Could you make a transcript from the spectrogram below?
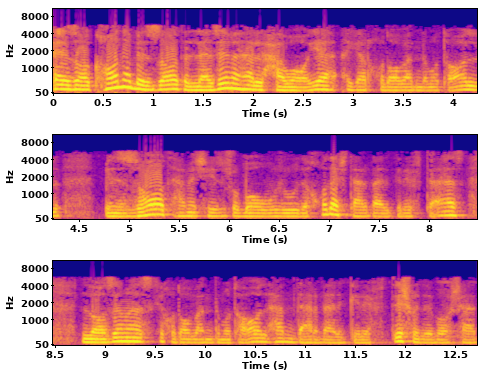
فاذا کان به ذات لازم الحوایه اگر خداوند متعال به ذات همه چیز رو با وجود خودش در بر گرفته است لازم است که خداوند متعال هم در بر گرفته شده باشد.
